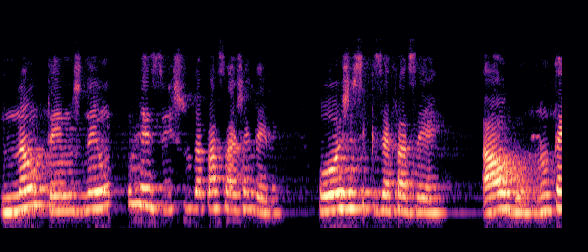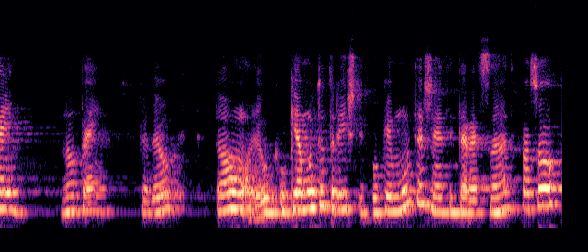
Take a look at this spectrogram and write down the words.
não temos nenhum registro da passagem dele. Hoje, se quiser fazer algo, não tem, não tem, entendeu? Então, o que é muito triste, porque muita gente interessante passou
